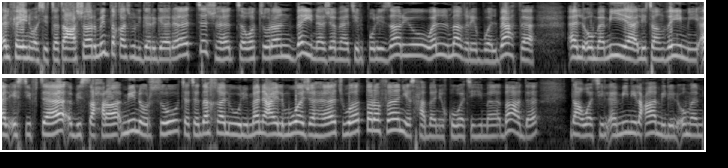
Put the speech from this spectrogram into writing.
2016 منطقة الجرجارات تشهد توترا بين جبهة البوليزاريو والمغرب والبعثة الأممية لتنظيم الاستفتاء بالصحراء مينورسو تتدخل لمنع المواجهات والطرفان يسحبان قوتهما بعد دعوة الأمين العام للأمم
